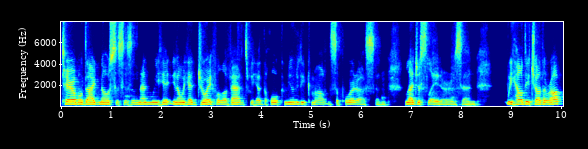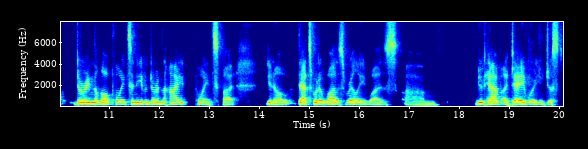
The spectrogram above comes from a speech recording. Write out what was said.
terrible diagnoses and then we hit you know we had joyful events. We had the whole community come out and support us and legislators and we held each other up during the low points and even during the high points but you know that's what it was really was um, you'd have a day where you just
